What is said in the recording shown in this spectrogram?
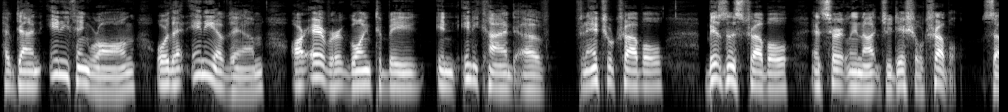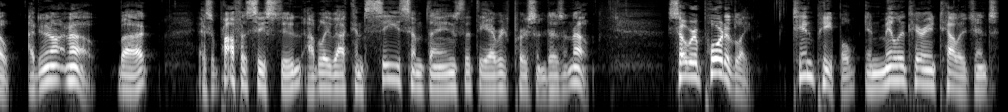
have done anything wrong or that any of them are ever going to be in any kind of financial trouble, business trouble, and certainly not judicial trouble. So I do not know. But as a prophecy student, I believe I can see some things that the average person doesn't know. So reportedly, 10 people in military intelligence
